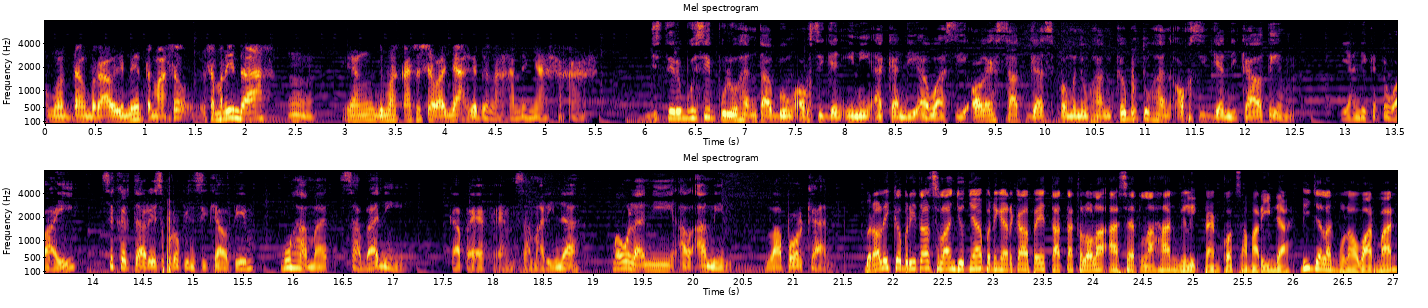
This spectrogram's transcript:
Bontang Berau ini termasuk Samarinda. Hmm. Yang jumlah kasusnya banyak gitu lah anunya. ha. Distribusi puluhan tabung oksigen ini akan diawasi oleh Satgas Pemenuhan Kebutuhan Oksigen di Kaltim yang diketuai Sekretaris Provinsi Kaltim Muhammad Sabani. KPFM Samarinda, Maulani Al-Amin melaporkan. Beralih ke berita selanjutnya, pendengar KP tata kelola aset lahan milik Pemkot Samarinda di Jalan Mula Warman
